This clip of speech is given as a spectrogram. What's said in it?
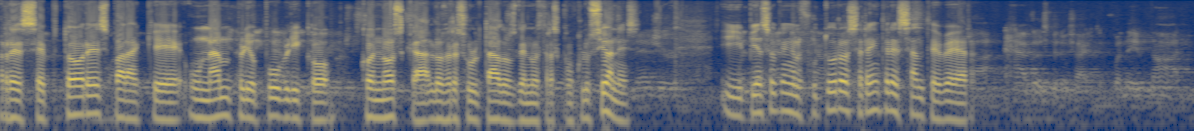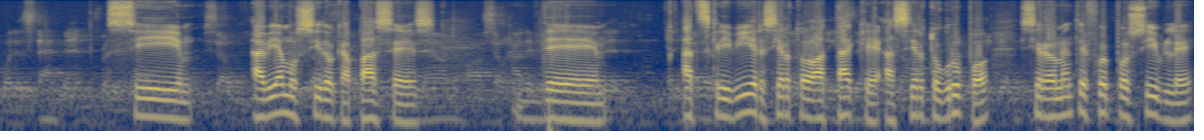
receptores para que un amplio público conozca los resultados de nuestras conclusiones. Y pienso que en el futuro será interesante ver si habíamos sido capaces de adscribir cierto ataque a cierto grupo, si realmente fue posible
